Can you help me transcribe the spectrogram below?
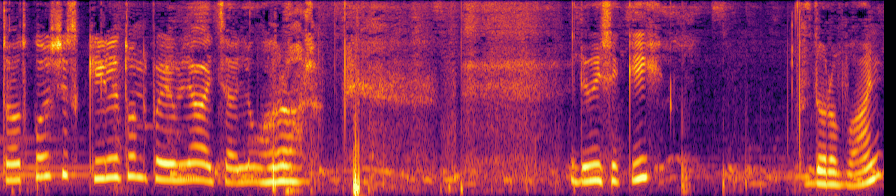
Та от коли скелетон появляється, гараж. Дивись, який здоровань.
